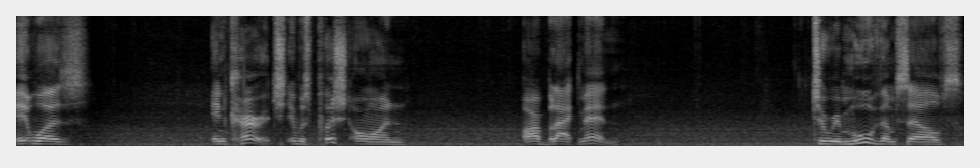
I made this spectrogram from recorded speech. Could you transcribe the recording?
it was encouraged, it was pushed on our black men to remove themselves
